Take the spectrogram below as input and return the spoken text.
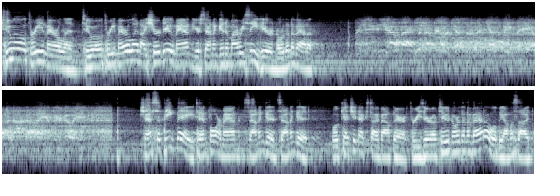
Two oh three Maryland, two oh three Maryland. I sure do, man. You're sounding good in my receive here in Northern Nevada. Chesapeake Bay, 10-4, man. Sounding good, sounding good. We'll catch you next time out there. 302 Northern Nevada, we'll be on the side.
